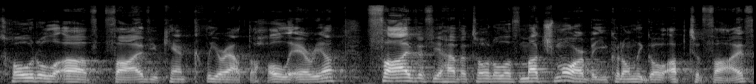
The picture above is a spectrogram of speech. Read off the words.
total of five, you can't clear out the whole area. Five, if you have a total of much more, but you could only go up to five.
